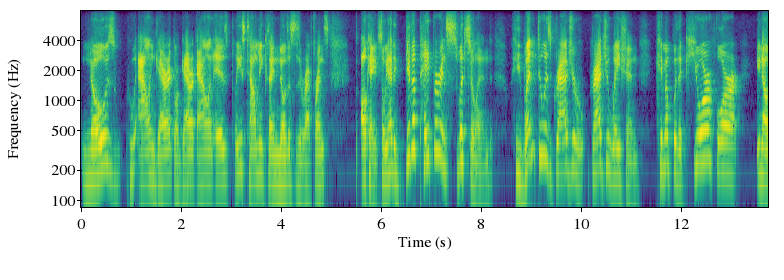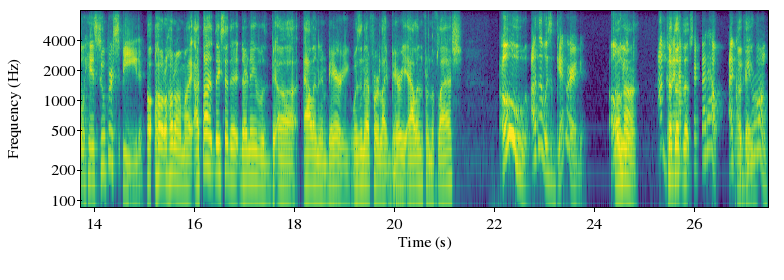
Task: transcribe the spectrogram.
knows who Alan Garrick or Garrick Allen is, please tell me because I know this is a reference. Okay, so he had to give a paper in Switzerland. He went to his gradu- graduation, came up with a cure for you know his super speed. Hold, hold, hold on, Mike. I thought they said that their names was uh, Allen and Barry. Wasn't that for like Barry Allen from The Flash? Oh, I thought it was Garrick. Oh, Oh, no, I'm gonna have the- to check that out. I could Okay. be wrong.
